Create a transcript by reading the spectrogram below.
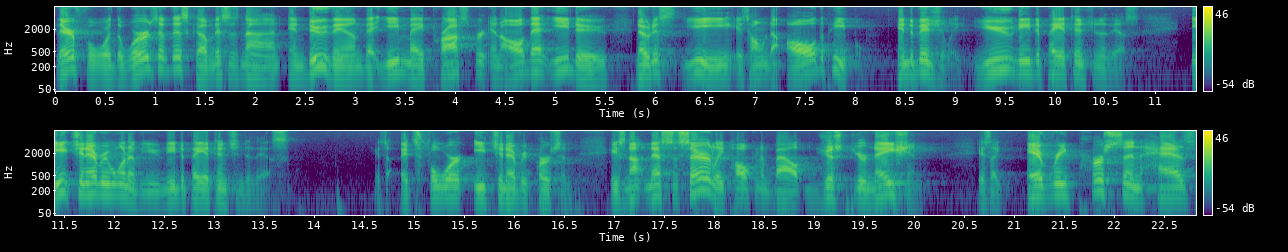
therefore the words of this covenant, this is 9, and do them that ye may prosper in all that ye do. Notice ye is home to all the people individually. You need to pay attention to this. Each and every one of you need to pay attention to this. It's, it's for each and every person. He's not necessarily talking about just your nation. It's like every person has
